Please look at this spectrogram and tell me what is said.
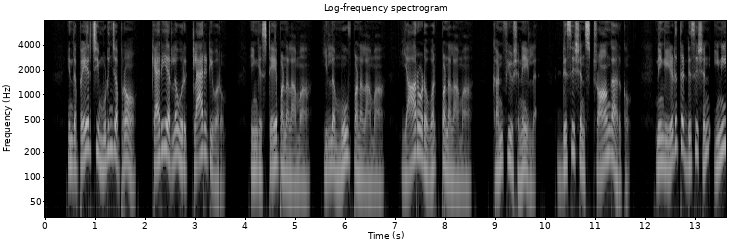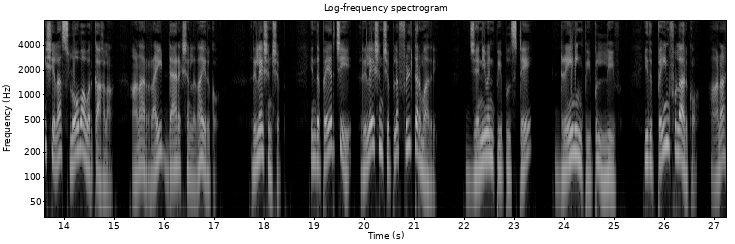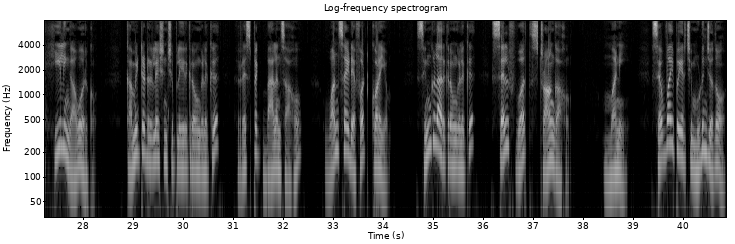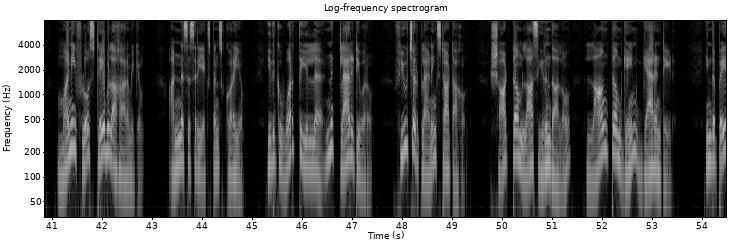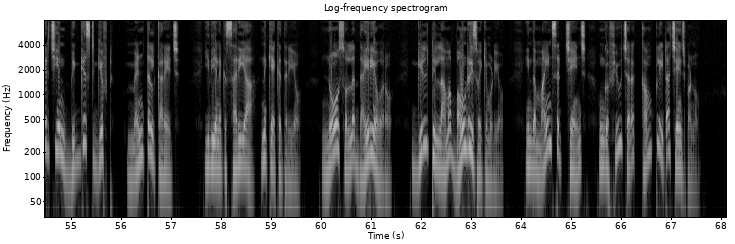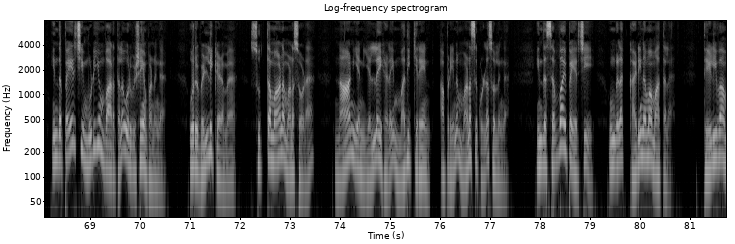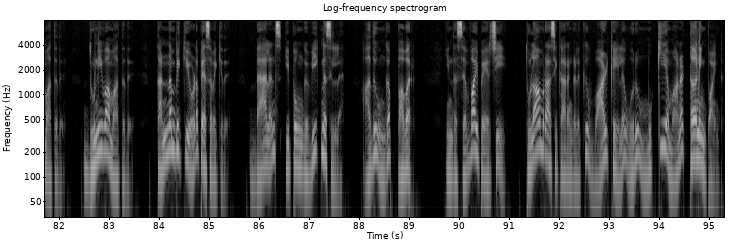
இந்த பெயர்ச்சி முடிஞ்சப்புறம் கேரியர்ல ஒரு கிளாரிட்டி வரும். இங்க ஸ்டே பண்ணலாமா? இல்ல மூவ் பண்ணலாமா? யாரோட ஒர்க் பண்ணலாமா? கன்ஃபியூஷனே இல்ல. டிசிஷன் ஸ்ட்ராங்கா இருக்கும். நீங்க எடுத்த டிசிஷன் இனிஷியலா ஸ்லோவா ஒர்க் ஆகலாம். ஆனா ரைட் டைரக்ஷன்ல தான் இருக்கும். ரிலேஷன்ஷிப் இந்த பெயர்ச்சி ரிலேஷன்ஷிப்ல ஃபில்டர் மாதிரி. Genuine people stay draining people leave இது பெயின்ஃபுல்லா இருக்கும். ஆனா ஹீலிங்காவும் இருக்கும். கமிட்டட் ரிலேஷன்ஷிப்ல இருக்கிறவங்களுக்கு ரெஸ்பெக்ட் பேலன்ஸ் ஆகும். ஒன் சைடு எஃபர்ட் குறையும். சிங்கிளா இருக்கிறவங்களுக்கு செல்ஃப் ஒர்த் ஸ்ட்ராங் ஆகும். மணி செவ்வாய் பயிற்சி முடிஞ்சதும் மணி ஃப்ளோ ஸ்டேபிள் ஆக ஆரம்பிக்கும். அன்னெசரி எக்ஸ்பென்ஸ் குறையும். இதுக்கு ஒர்த் இல்லைன்னு கிளாரிட்டி வரும். ஃபியூச்சர் பிளானிங் ஸ்டார்ட் ஆகும். ஷார்ட் டேர்ம் லாஸ் இருந்தாலும் லாங் டேர்ம் கெயின் கேரண்டீடு இந்த பயிற்சியின் பிக்கெஸ்ட் கிஃப்ட் மென்டல் கரேஜ் இது எனக்கு சரியான்னு கேட்க தெரியும். நோ சொல்ல தைரியம் வரும். கில்ட் இல்லாம பவுண்டரிஸ் வைக்க முடியும். இந்த மைண்ட் செட் சேஞ்ச் உங்க ஃபியூச்சரை கம்ப்ளீட்டா சேஞ்ச் பண்ணும். இந்த பயிற்சி முடியும் வாரத்துல ஒரு விஷயம் பண்ணுங்க. ஒரு வெள்ளிக்கிழமை சுத்தமான மனசோட நான் என் எல்லைகளை மதிக்கிறேன் அப்படின்னு மனசுக்குள்ள சொல்லுங்க. இந்த செவ்வாய் பயிற்சி உங்கள கடினமா மாத்தல தெளிவா மாத்துது துணிவா மாத்துது தன்னம்பிக்கையோட பேச வைக்குது. பேலன்ஸ் இப்போ உங்க வீக்னஸ் இல்ல அது உங்க பவர் இந்த செவ்வாய் பயிற்சி துலாம் ராசிக்காரங்களுக்கு வாழ்க்கையில ஒரு முக்கியமான டேர்னிங் பாயிண்ட்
